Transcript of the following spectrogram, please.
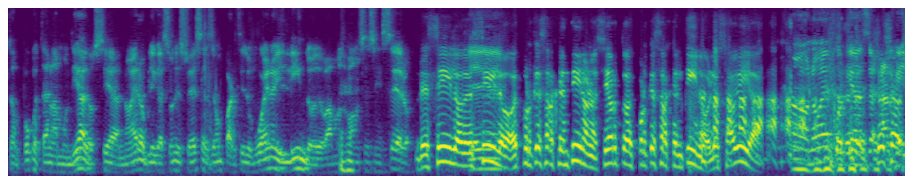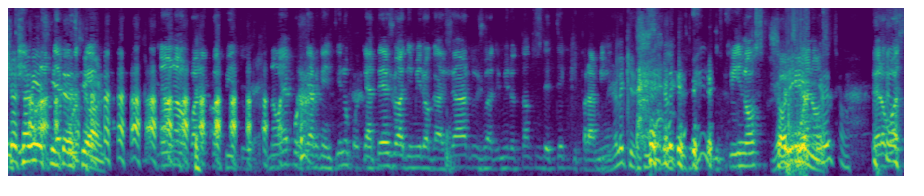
tampouco está na Mundial, ou seja, não era obrigação de Suécia fazer um partido bueno e lindo, vamos, vamos ser sinceros. Decilo, decilo, eh, es porque es argentino, ¿no es cierto? Es porque es argentino, lo sabía. No, no es porque es yo, ya, yo sabía esa intención. No, no, para papito, não é porque argentino, porque até eu admiro a Gallardo, eu admiro tantos DT que para mim... Dígale que dígale que. finos, buenos. Pero vos,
